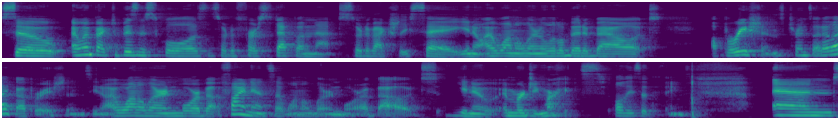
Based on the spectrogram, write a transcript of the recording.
So I went back to business school as the sort of first step on that to sort of actually say, you know, I want to learn a little bit about operations. Turns out I like operations. You know, I want to learn more about finance. I want to learn more about, you know, emerging markets, all these other things. And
